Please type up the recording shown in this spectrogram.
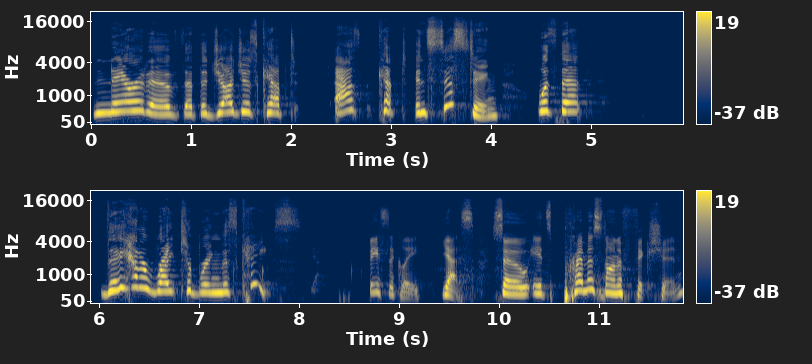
narrative that the judges kept kept insisting was that they had a right to bring this case. Basically, yes. So it's premised on a fiction.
